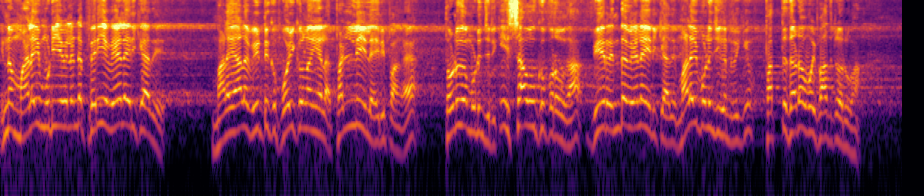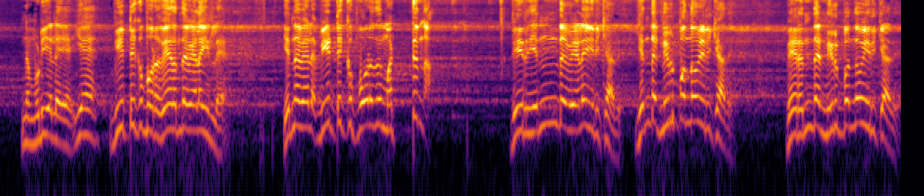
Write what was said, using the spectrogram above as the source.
இன்னும் மழை முடியவில்லைன்ற பெரிய வேலை இருக்காது. மழையால் வீட்டுக்கு போய்க்கொள்ள இயல. பள்ளியில் இருப்பாங்க தொழுக முடிஞ்சிருக்கும். இஷாவுக்கு பிறகு தான் வேற எந்த வேலையும் இருக்காது. மழை பொழிஞ்சுக்கிட்டு இருக்கும் பத்து தடவை போய் பார்த்துட்டு வருவான். இன்னும் முடியலையே. ஏன்? வீட்டுக்கு போகிற வேற எந்த வேலையும் இல்லை. என்ன வேலை? வீட்டுக்கு போறது மட்டும்தான். வேறு எந்த வேலையும் இருக்காது. எந்த நிர்பந்தமும் இருக்காது. வேற எந்த நிர்பந்தமும் இருக்காது.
